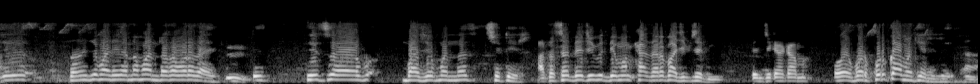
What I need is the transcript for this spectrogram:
जे धनंजय महाडिक यांना मंडळावरच आहे हम्म. ते- तेच अं, भाजपमधनं शिटेल. आता सध्याचे विद्यमान खासदार भाजपचे आहेत. त्यांची काय काम? होय भरपूर कामं केलेली आहेत.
